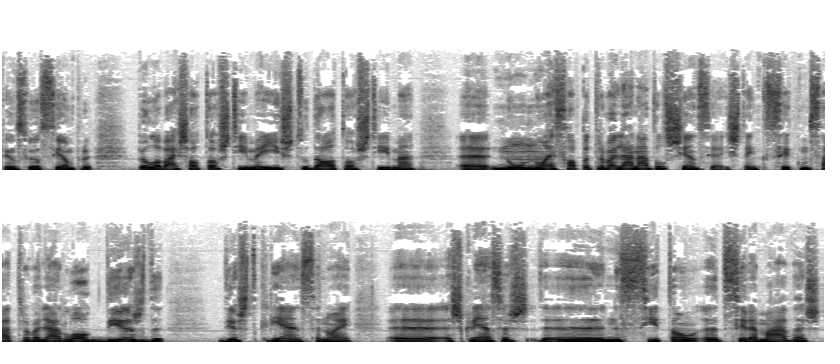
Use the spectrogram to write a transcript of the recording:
penso eu sempre, pela baixa autoestima. E isto da autoestima não, não é só para trabalhar na adolescência. Isto tem que ser começado a trabalhar logo desde desde criança, não é? Uh, as crianças uh, necessitam uh, de ser amadas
